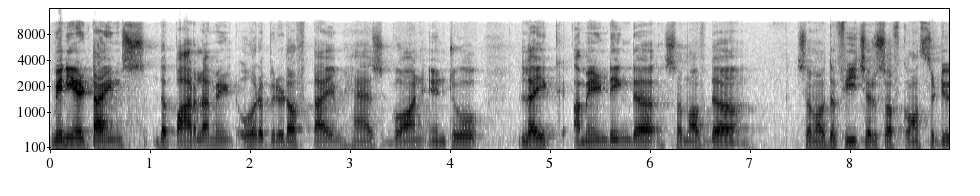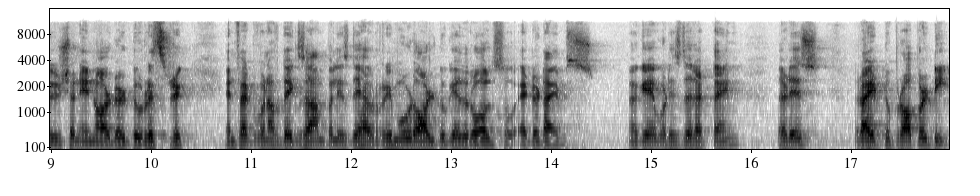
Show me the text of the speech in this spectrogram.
many a times the Parliament over a period of time has gone into like amending the some of the some of the features of Constitution in order to restrict. In fact, one of the example is they have removed altogether also at a times. Okay, what is the that time? That is right to property.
